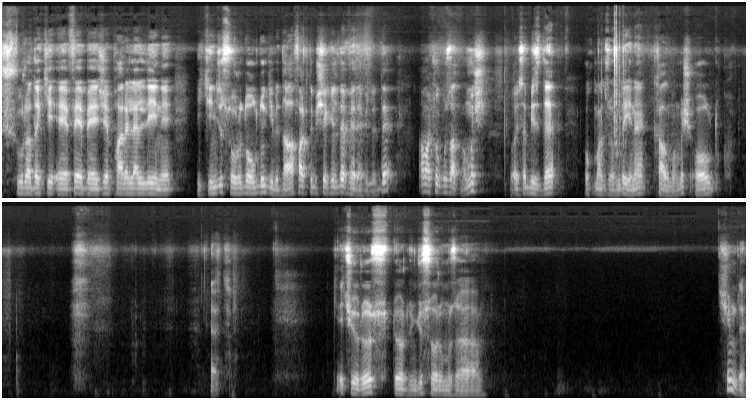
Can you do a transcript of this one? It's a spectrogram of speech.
Şuradaki EFBC paralelliğini ikinci soruda olduğu gibi daha farklı bir şekilde verebilirdi. Ama çok uzatmamış. Dolayısıyla biz de okumak zorunda yine kalmamış olduk. Evet. Geçiyoruz dördüncü sorumuza. Şimdi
